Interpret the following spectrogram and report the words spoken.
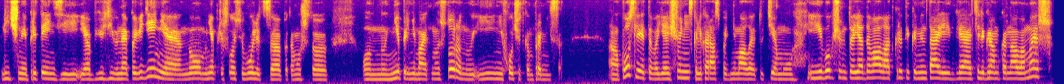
личные претензии и абьюзивное поведение, но мне пришлось уволиться, потому что он не принимает мою сторону и не хочет компромисса. А после этого я еще несколько раз поднимала эту тему. И, в общем-то, я давала открытый комментарий для телеграм-канала Мэш.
